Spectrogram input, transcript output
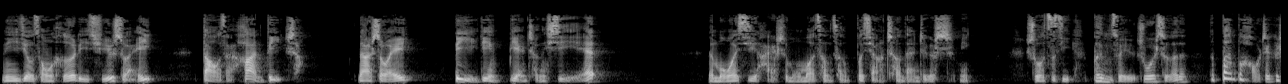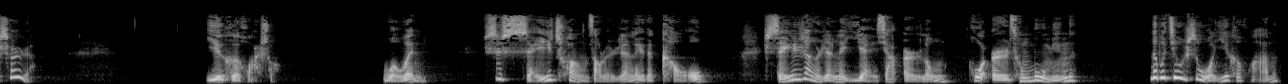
你就从河里取水，倒在旱地上，那水必定变成血。那摩西还是磨磨蹭蹭，不想承担这个使命，说自己笨嘴拙舌的，那办不好这个事儿啊。耶和华说：“我问你，是谁创造了人类的口？谁让人类眼瞎耳聋或耳聪目明呢？那不就是我耶和华吗？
